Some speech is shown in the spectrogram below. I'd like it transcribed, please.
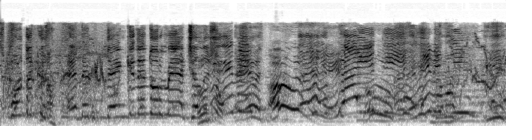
Sportaküs evet, dengede durmaya çalış. Evet. Gayet iyi. Evet iyi. İyi.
